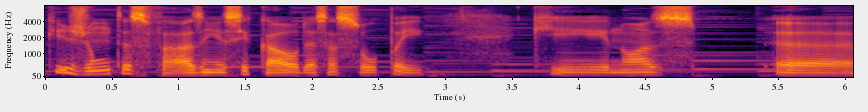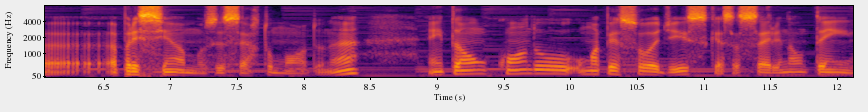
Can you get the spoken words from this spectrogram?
que juntas fazem esse caldo, essa sopa aí, que nós uh, apreciamos de certo modo, né? Então, quando uma pessoa diz que essa série não tem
